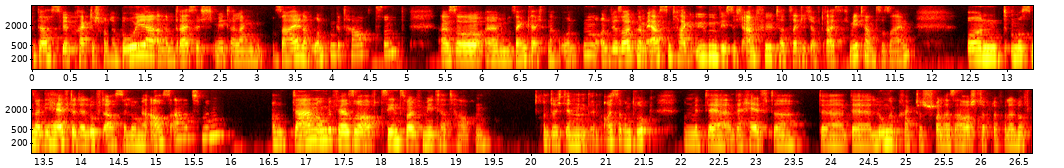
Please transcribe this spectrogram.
dass wir praktisch von der Boje an einem 30 Meter langen Seil nach unten getaucht sind, also ähm, senkrecht nach unten. Und wir sollten am ersten Tag üben, wie es sich anfühlt, tatsächlich auf 30 Metern zu sein. Und mussten dann die Hälfte der Luft aus der Lunge ausatmen und dann ungefähr so auf 10, 12 Meter tauchen. Und durch den, den äußeren Druck und mit der, der Hälfte der, der Lunge praktisch voller Sauerstoff oder voller Luft,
